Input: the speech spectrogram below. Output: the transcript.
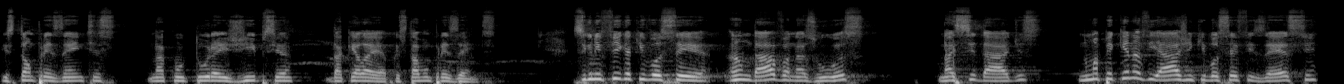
estão presentes na cultura egípcia daquela época, estavam presentes. Significa que você andava nas ruas, nas cidades, numa pequena viagem que você fizesse,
